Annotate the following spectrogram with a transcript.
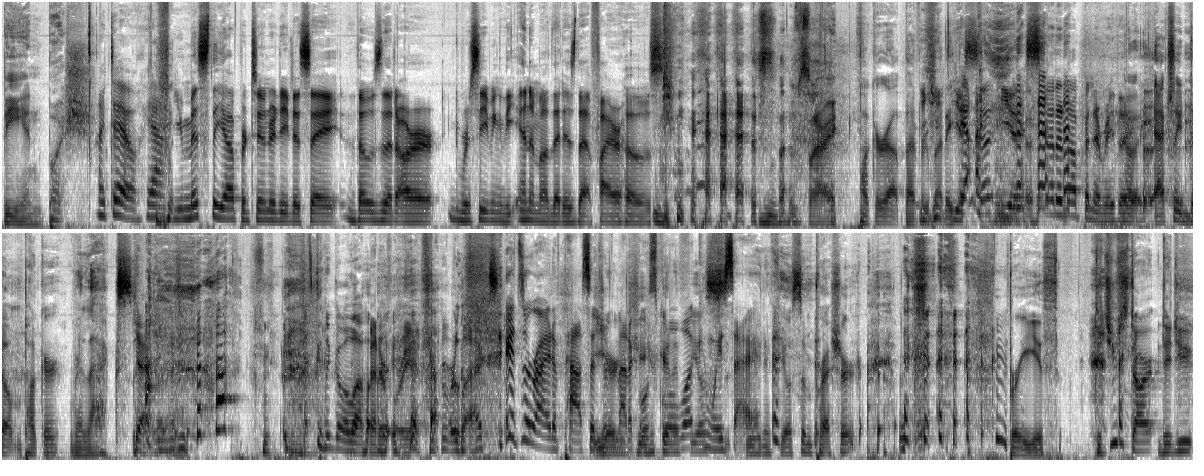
B. and Bush. I do, yeah. You missed the opportunity to say those that are receiving the enema that is that fire hose. yes, I'm sorry. Pucker up, everybody. you, set, you set it up and everything. No, actually, don't pucker. Relax. Yeah. it's going to go a lot better for you if you relax. It's a rite of passage of medical school. gonna What feel can we say? You're gonna feel some pressure. Breathe. Did you start? Did you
